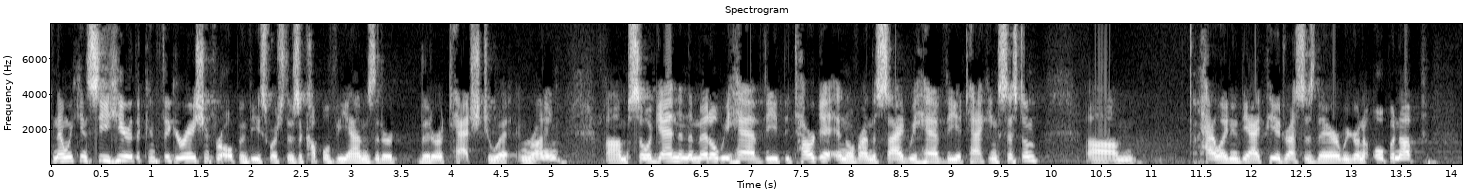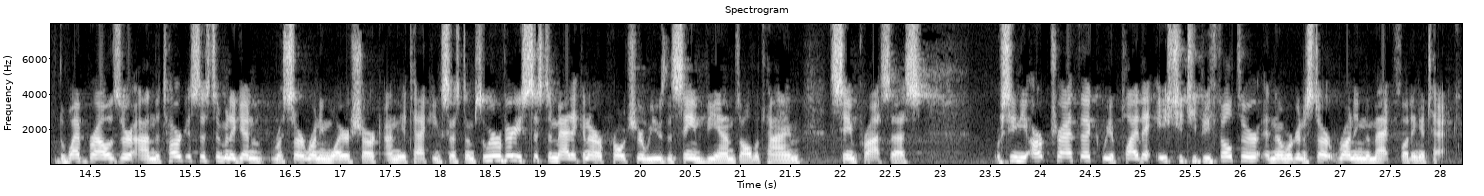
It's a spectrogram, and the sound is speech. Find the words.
And then we can see here the configuration for Open vSwitch. There's a couple VMs that are that are attached to it and running. Um, so again, in the middle we have the, the target, and over on the side we have the attacking system. Um, highlighting the IP addresses there. We're going to open up the web browser on the target system, and again start running Wireshark on the attacking system. So we were very systematic in our approach here. We use the same VMs all the time, same process. We're seeing the ARP traffic. We apply that HTTP filter, and then we're going to start running the MAC flooding attack.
